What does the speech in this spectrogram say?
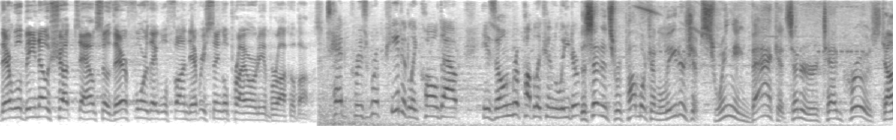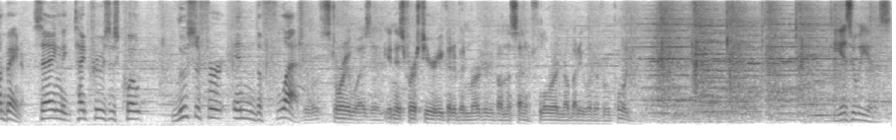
there will be no shutdown, so therefore they will fund every single priority of Barack Obama's. Ted Cruz repeatedly called out his own Republican leader. The Senate's Republican leadership swinging back at Senator Ted Cruz. John Boehner saying that Ted Cruz is, quote, Lucifer in the flesh. The story was that in his first year, he could have been murdered on the Senate floor and nobody would have reported. He is who he is.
